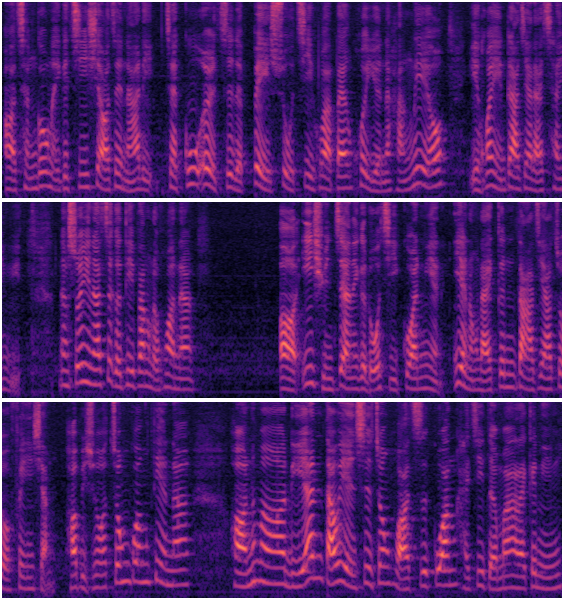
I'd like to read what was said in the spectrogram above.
啊，成功的一个绩效在哪里？在估二支的倍数计划班会员的行列哦，也欢迎大家来参与。那所以呢，这个地方的话呢，呃，依循这样的一个逻辑观念，叶龙来跟大家做分享。好，比说中光电呐，好，那么李安导演是中华之光，还记得吗？来跟您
